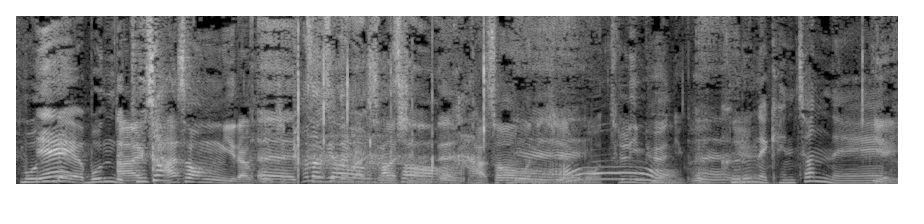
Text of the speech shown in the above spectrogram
뭔데요? 뭔데? 아, 두성? 가성이라고 이제 네, 편하게들 두성, 말씀하시는데 가성. 가성은 네. 이제 뭐 틀린 표현이고. 네. 그러네, 괜찮네. 예, 예.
